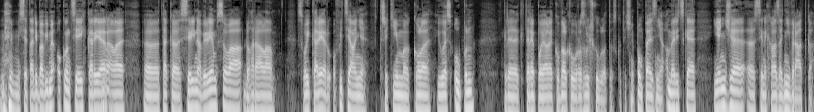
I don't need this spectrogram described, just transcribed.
my, my se tady bavíme o konci jejich kariér, no. ale tak Serena Williamsová dohrála svoji kariéru oficiálně v třetím kole US Open, kde, které pojal jako velkou rozlučku, bylo to skutečně pompézně americké, jenže si nechala zadní vrátka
